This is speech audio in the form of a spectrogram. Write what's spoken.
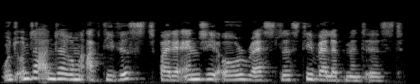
und unter anderem Aktivist bei der NGO Restless Development ist.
